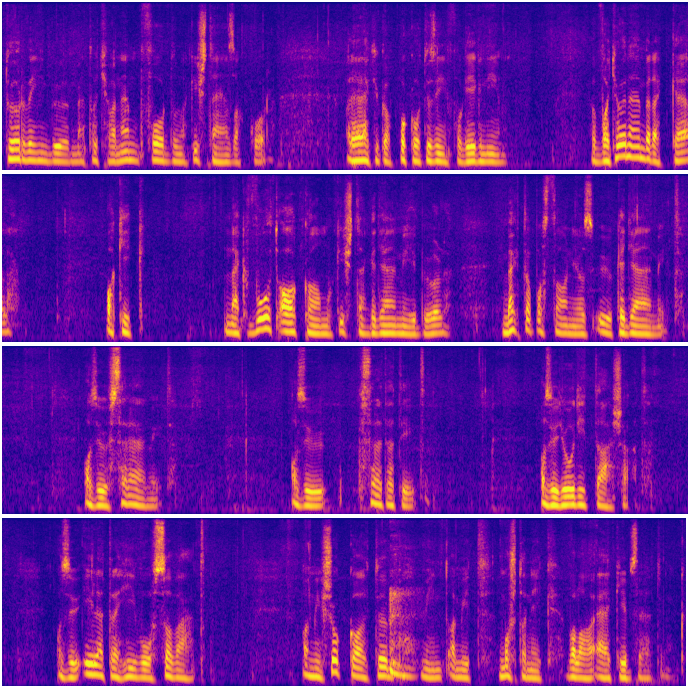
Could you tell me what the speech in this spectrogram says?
törvényből, mert hogyha nem fordulnak Istenhez, akkor a lelkük a pokol tüzén fog égni, vagy olyan emberekkel, akiknek volt alkalmuk Isten kegyelméből megtapasztalni az ő kegyelmét, az ő szerelmét, az ő szeretetét, az ő gyógyítását, az ő életre hívó szavát, ami sokkal több, mint amit mostanig valaha elképzeltünk.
